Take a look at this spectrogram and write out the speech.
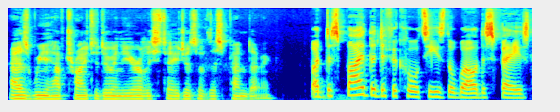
as we have tried to do in the early stages of this pandemic. But despite the difficulties the world has faced,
